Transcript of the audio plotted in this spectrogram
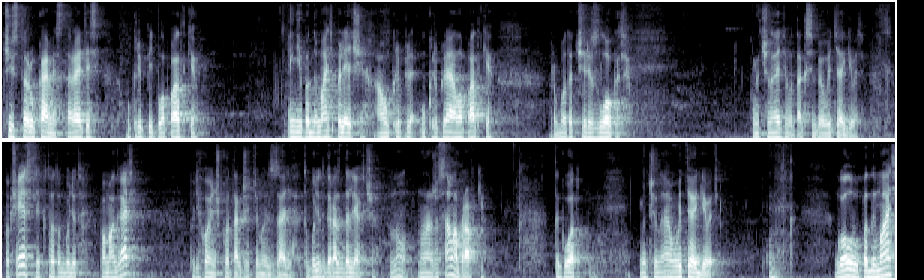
Чисто руками старайтесь укрепить лопатки и не поднимать плечи, а укрепля, укрепляя лопатки, работать через локоть начинаете вот так себя вытягивать. Вообще, если кто-то будет помогать, потихонечку вот так же тянуть сзади, то будет гораздо легче. Ну, у нас же самоправки. Так вот, начинаем вытягивать. Голову поднимать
